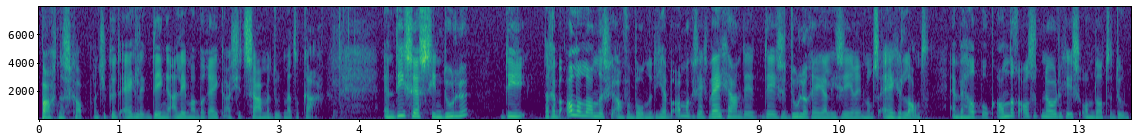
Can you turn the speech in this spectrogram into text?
partnerschap. Want je kunt eigenlijk dingen alleen maar bereiken als je het samen doet met elkaar. En die 16 doelen, die, daar hebben alle landen zich aan verbonden. Die hebben allemaal gezegd, wij gaan deze doelen realiseren in ons eigen land. En we helpen ook anderen als het nodig is om dat te doen.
